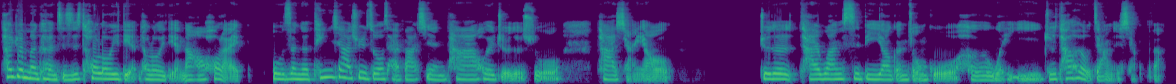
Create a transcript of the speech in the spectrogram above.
他原本可能只是透露一点，透露一点，然后后来。我整个听下去之后，才发现他会觉得说，他想要觉得台湾势必要跟中国合为一，就是他会有这样的想法。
